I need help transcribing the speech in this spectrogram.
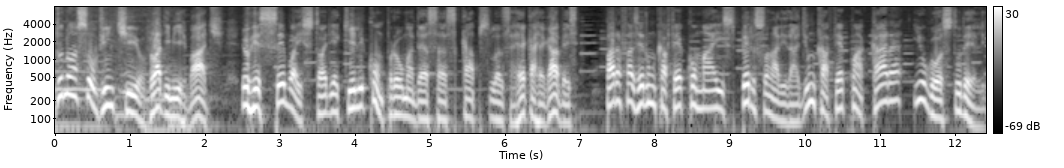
Do nosso ouvinte Vladimir Bad, eu recebo a história que ele comprou uma dessas cápsulas recarregáveis para fazer um café com mais personalidade, um café com a cara e o gosto dele.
